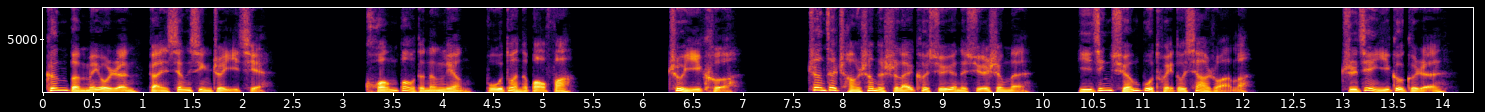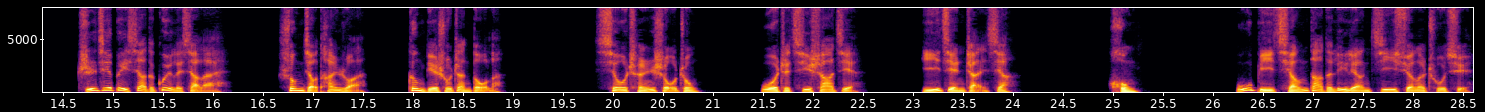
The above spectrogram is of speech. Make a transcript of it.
根本没有人敢相信这一切。狂暴的能量不断的爆发，这一刻，站在场上的史莱克学院的学生们已经全部腿都吓软了。只见一个个人。直接被吓得跪了下来，双脚瘫软，更别说战斗了。萧晨手中握着七杀剑，一剑斩下，轰！无比强大的力量击旋了出去，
